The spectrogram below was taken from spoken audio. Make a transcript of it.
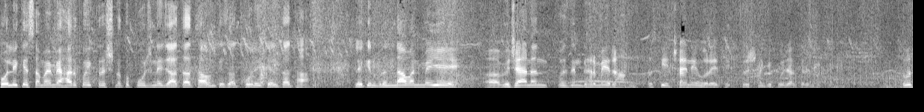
होली के समय में हर कोई कृष्ण को पूजने जाता था, उनके साथ होली खेलता था। लेकिन वृंदावन में ये विजयानंद उस दिन घर में रहा। उसकी इच्छा ही नहीं हो रही थी कृष्ण की पूजा करने की। तो उस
